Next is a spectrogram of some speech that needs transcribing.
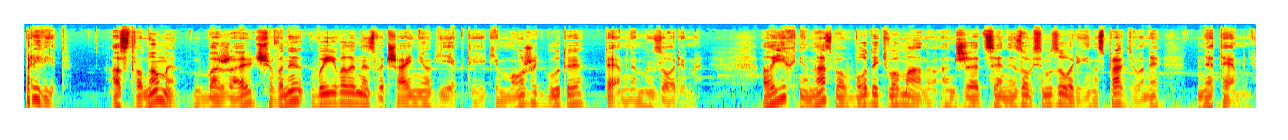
Привіт! Астрономи вважають, що вони виявили незвичайні об'єкти, які можуть бути темними зорями. Але їхня назва вводить в оману, адже це не зовсім зорі, і насправді вони не темні.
